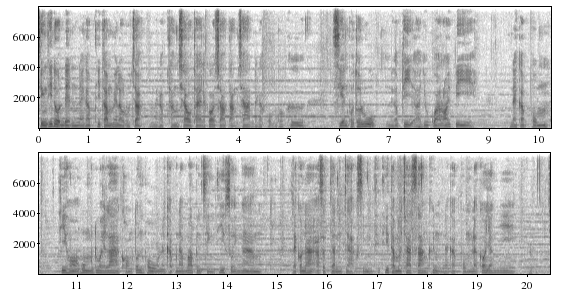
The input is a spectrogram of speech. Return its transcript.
สิ่งที่โดดเด่นนะครับที่ทำให้เรารู้จักนะครับทั้งชาวไทยและก็ชาวต่างชาตินะครับ ผมก็คือเสียนพุทธรูปนะครับที่อายุกว่าร้อยปีนะครับ ผมที่ห่อหุ้มด้วยรากของต้นโพนะครับนับว่าเป็นสิ่งที่สวยงาม และก็น่าอัศจรรย์จากสิ่งที่ที่ธรรมชาติสร้างขึ้นนะครับ ผมแล้วก็ยังมีเจ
